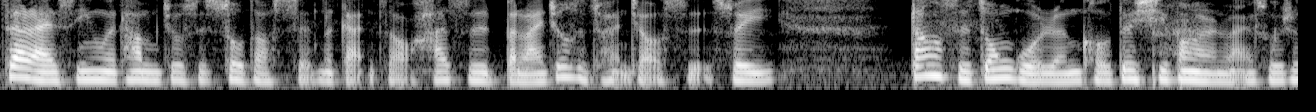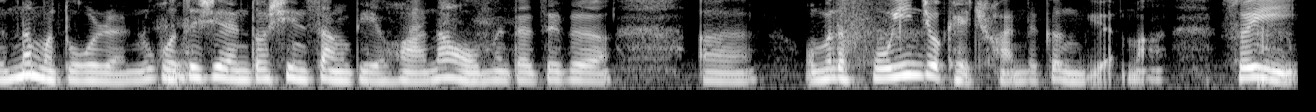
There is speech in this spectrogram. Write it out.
再来是因为他们就是受到神的感召，他是本来就是传教士，所以当时中国人口对西方人来说就那么多人，如果这些人都信上帝的话，那我们的这个呃我们的福音就可以传得更远嘛。所以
